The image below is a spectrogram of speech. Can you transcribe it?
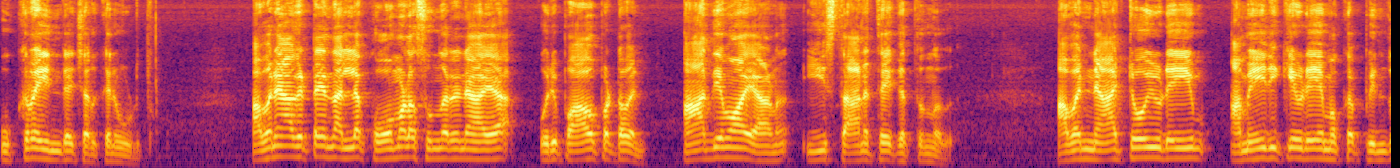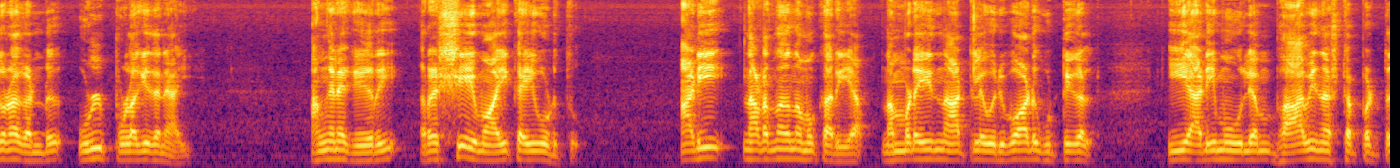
ഉക്രൈന്റെ ചെറുക്കന് കൊടുത്തു. അവനാകട്ടെ നല്ല കോമള സുന്ദരനായ ഒരു പാവപ്പെട്ടവൻ ആദ്യമായാണ് ഈ സ്ഥാനത്തേക്ക് എത്തുന്നത് അവൻ നാറ്റോയുടെയും അമേരിക്കയുടെയും ഒക്കെ പിന്തുണ കണ്ട് ഉൾപുളകിതനായി. അങ്ങനെ കയറി റഷ്യയുമായി കൈകൊടുത്തു അടി നടന്നത് നമുക്കറിയാം. നമ്മുടെ ഈ നാട്ടിലെ ഒരുപാട് കുട്ടികൾ ഈ അടിമൂലം ഭാവി നഷ്ടപ്പെട്ട്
